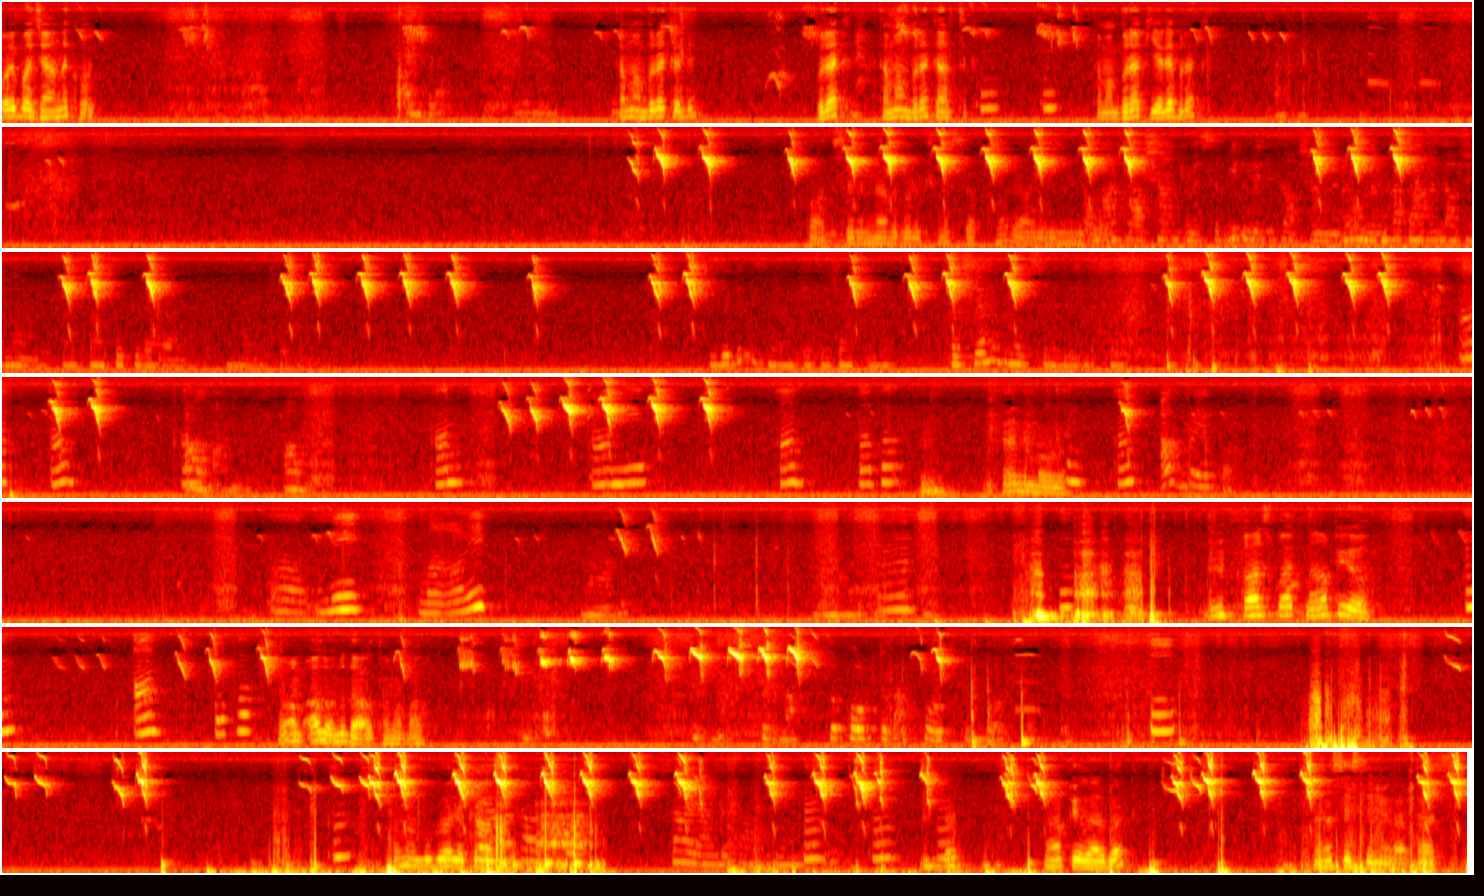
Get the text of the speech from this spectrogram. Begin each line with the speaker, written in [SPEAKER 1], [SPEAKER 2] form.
[SPEAKER 1] Koy bacağına koy.
[SPEAKER 2] Hadi bırak.
[SPEAKER 1] Tamam bırak hadi. Bırak. Tamam bırak artık. Tamam bırak yere bırak. Fatih Selimler de böyle kümes yaptılar ya aynı bizim gibi.
[SPEAKER 2] Onlar tavşan kümesi. Bir üredi tavşanları. Onların kaç tane tavşanı
[SPEAKER 3] çok güzel. Siz yediniz mi? Getireceğim şimdi. Taşıyamadım hepsini birlikte.
[SPEAKER 2] Al anne. Al.
[SPEAKER 4] An, anne, an, baba,
[SPEAKER 1] Efendim oğlum.
[SPEAKER 3] Al buraya koy.
[SPEAKER 4] mavi, mavi,
[SPEAKER 2] Mavi.
[SPEAKER 1] Hı, Pars bak ne yapıyor?
[SPEAKER 4] an, baba,
[SPEAKER 1] Tamam al onu da al tamam al.
[SPEAKER 3] Sıkma, sıkma. Çok korktu bak, korktu, korktu.
[SPEAKER 4] Bu,
[SPEAKER 1] böyle kalsın. Bak. Ne yapıyorlar bak. Sana sesleniyorlar Pars.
